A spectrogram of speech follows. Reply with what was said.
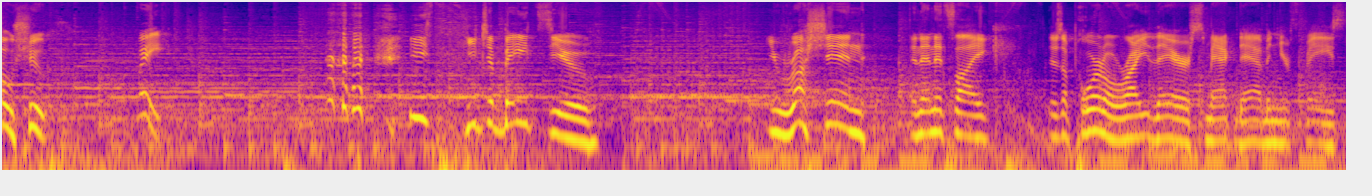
Oh shoot. Wait. he he debates you. You rush in and then it's like there's a portal right there smack dab in your face.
